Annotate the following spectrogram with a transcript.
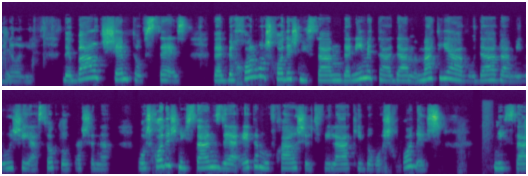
ability. The Baal Shem Tov says that בכל ראש חודש ניסן דנים את האדם מה תהיה העבודה והמינוי שיעסוק באותה שנה. ראש חודש ניסן זה העת המובחר של תפילה, כי בראש חודש ניסה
